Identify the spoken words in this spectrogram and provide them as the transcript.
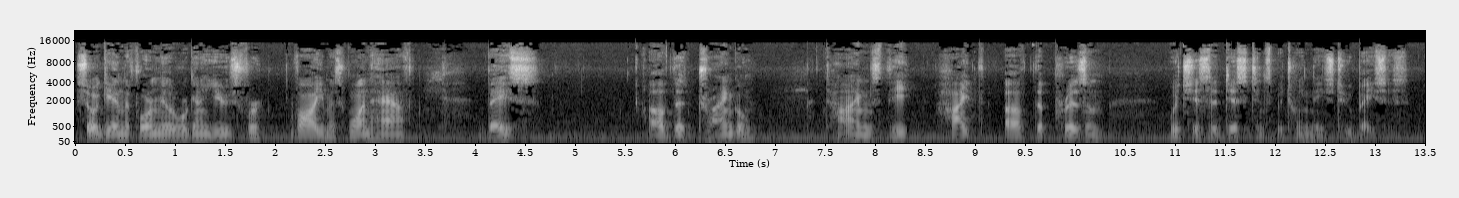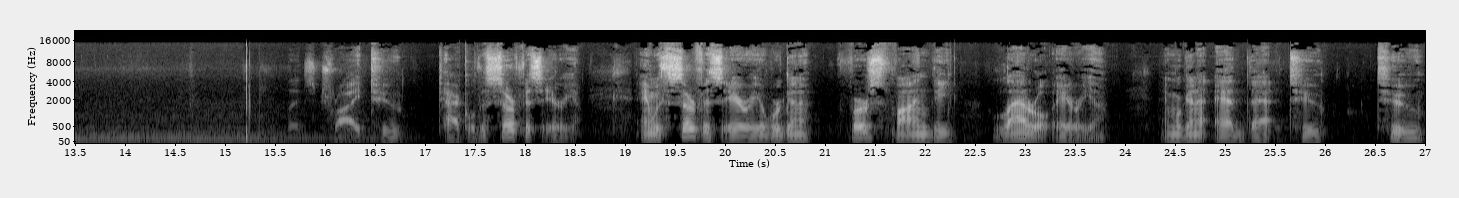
So again, the formula we're going to use for volume is 1 half base of the triangle times the height of the prism, which is the distance between these two bases let's try to tackle the surface area. And with surface area, we're going to first find the lateral area, and we're going to add that to two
